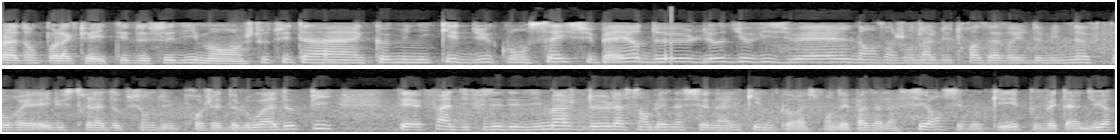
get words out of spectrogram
Voilà donc pour l'actualité de ce dimanche. Tout de suite un communiqué du Conseil supérieur de l'audiovisuel dans un journal du 3 avril 2009 pour illustrer l'adoption du projet de loi Adopi. TF1 a diffusé des images de l'Assemblée nationale qui ne correspondaient pas à la séance évoquée et pouvaient induire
